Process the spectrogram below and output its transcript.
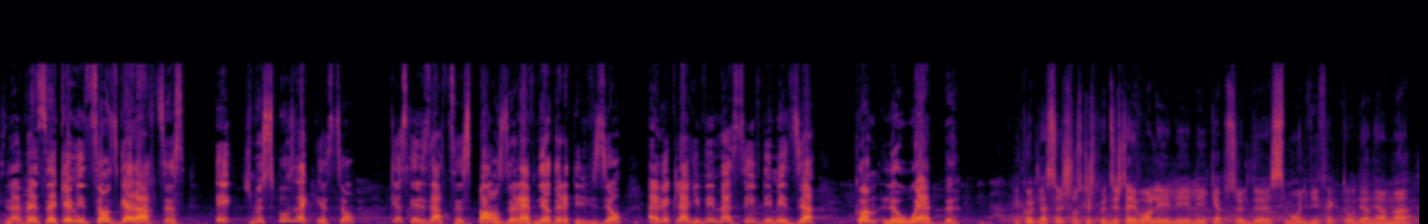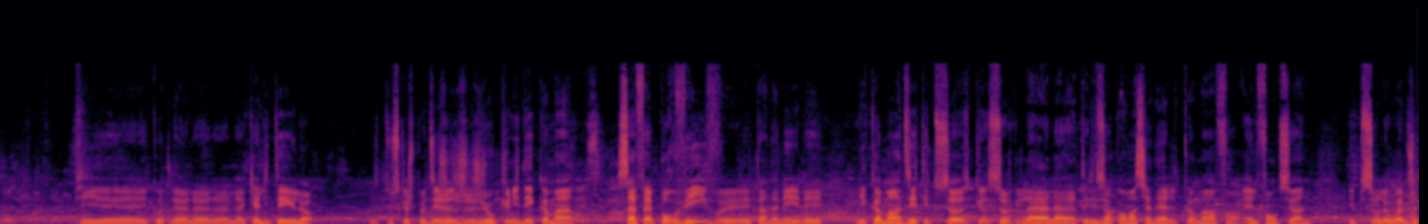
C'est la 25e édition du Gala Artiste et je me suis posé la question qu'est-ce que les artistes pensent de l'avenir de la télévision avec l'arrivée massive des médias comme le web? Écoute, la seule chose que je peux dire, je suis allé voir les, capsules de Simon-Olivier Fecteau dernièrement. Puis, euh, écoute, la qualité est là. Tout ce que je peux dire, j'ai aucune idée comment ça fait pour vivre, étant donné les, commandites et tout ça, sur la, télévision conventionnelle, comment elle fonctionne. Et puis sur le web, je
